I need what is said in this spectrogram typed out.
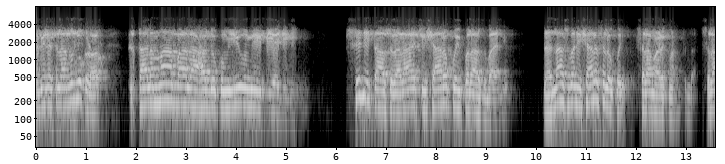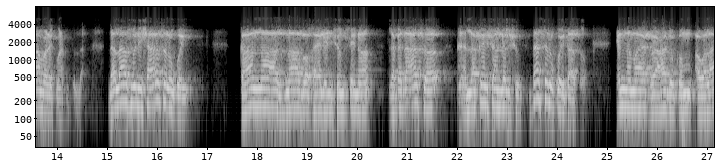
نبی اسلام نو کړه قال ما بال احدكم يومي بيده سدی تاسو لرا چې اشاره کوي په لاس باندې دا لاس باندې اشاره سره کوي سلام علیکم ورحمت الله سلام علیکم ورحمت الله دا لاس باندې اشاره سره کوي کان ازناب خیل شمسنا لقد اس لکه شاندل شو دا سره کوي تاسو انما يقعدكم اولا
